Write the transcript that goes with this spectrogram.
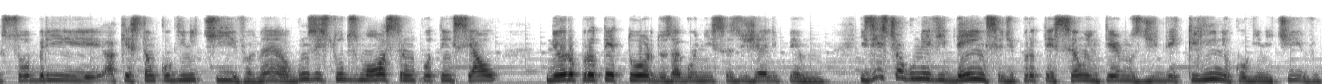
sobre a questão cognitiva. Né? Alguns estudos mostram um potencial neuroprotetor dos agonistas de GLP-1. Existe alguma evidência de proteção em termos de declínio cognitivo?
